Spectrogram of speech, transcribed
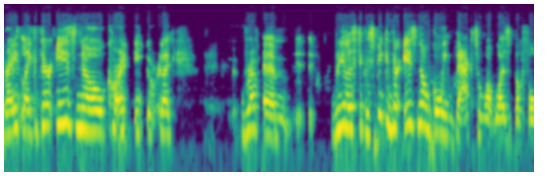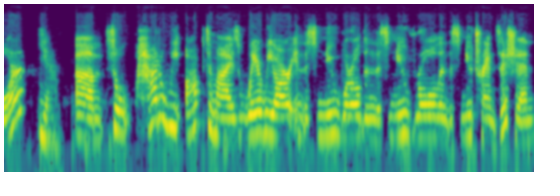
right? Like there is no like um realistically speaking there is no going back to what was before. Yeah um, so how do we optimize where we are in this new world in this new role in this new transition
